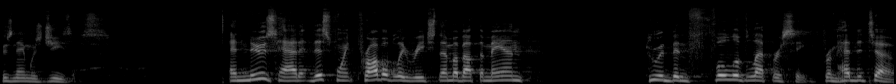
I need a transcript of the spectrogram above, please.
whose name was Jesus. And news had at this point probably reached them about the man who had been full of leprosy from head to toe,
